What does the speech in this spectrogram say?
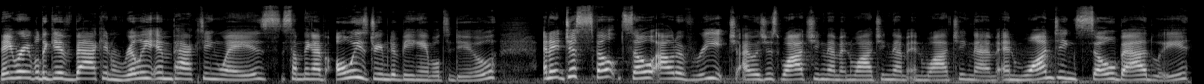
They were able to give back in really impacting ways, something I've always dreamed of being able to do. And it just felt so out of reach. I was just watching them and watching them and watching them and wanting so badly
